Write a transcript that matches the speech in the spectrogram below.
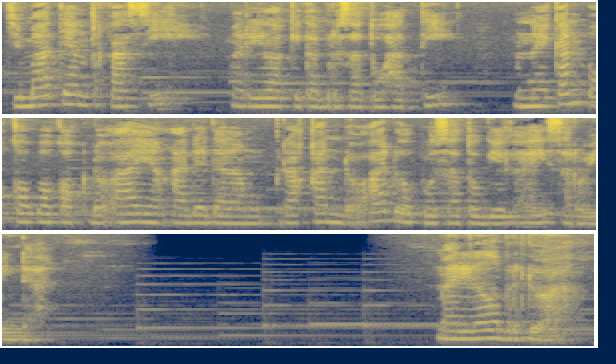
Jemaat yang terkasih, marilah kita bersatu hati menaikkan pokok-pokok doa yang ada dalam gerakan doa 21 GKI Indah. Marilah berdoa.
